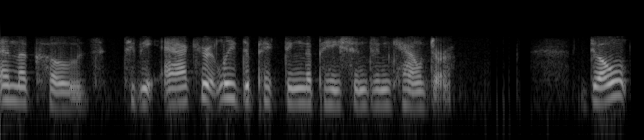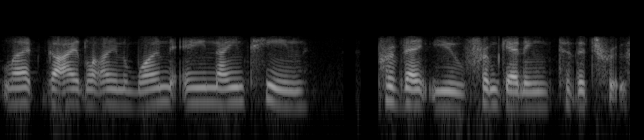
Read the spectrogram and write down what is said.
and the codes to be accurately depicting the patient encounter. Don't let Guideline 1A19 prevent you from getting to the truth.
